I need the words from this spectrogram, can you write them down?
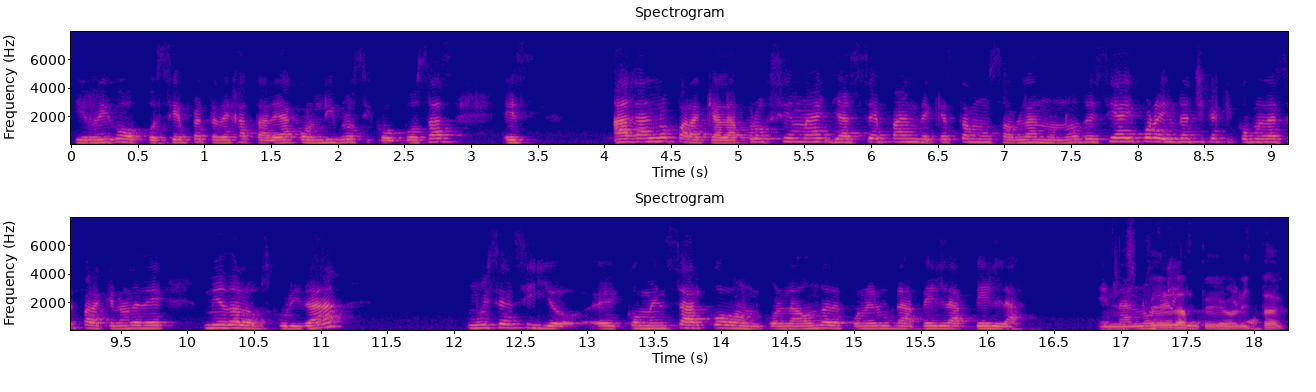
y Rigo pues siempre te deja tarea con libros y con cosas, es háganlo para que a la próxima ya sepan de qué estamos hablando, ¿no? Decía ahí por ahí una chica que cómo le hace para que no le dé miedo a la oscuridad. Muy sencillo, eh, comenzar con, la onda de poner una vela, vela en la noche. Espérate, ahorita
